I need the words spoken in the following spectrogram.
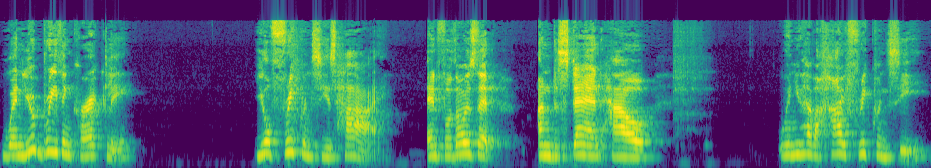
when you're breathing correctly, your frequency is high. And for those that understand how, when you have a high frequency,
